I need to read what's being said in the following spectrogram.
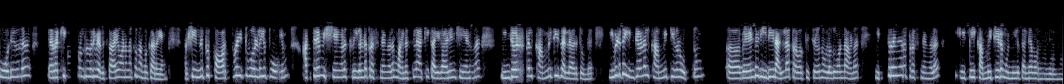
കോടികൾ ഇറക്കിക്കൊണ്ടുള്ള ഒരു വ്യവസായമാണെന്നൊക്കെ നമുക്കറിയാം. പക്ഷെ ഇന്നിപ്പോ കോർപ്പറേറ്റ് വേൾഡിൽ പോലും അത്തരം വിഷയങ്ങൾ സ്ത്രീകളുടെ പ്രശ്നങ്ങൾ മനസ്സിലാക്കി കൈകാര്യം ചെയ്യണമെന്ന് ഇന്റേണൽ കമ്മിറ്റീസ് എല്ലായിടത്തും ഉണ്ട്. ഇവിടുത്തെ ഇന്റേണൽ കമ്മിറ്റികൾ ഒട്ടും വേണ്ട രീതിയിലല്ല പ്രവർത്തിച്ചത് എന്നുള്ളത് കൊണ്ടാണ് ഇത്രയേറെ പ്രശ്നങ്ങൾ ഇപ്പൊ ഈ കമ്മിറ്റിയുടെ മുന്നിൽ തന്നെ വന്നു തോന്നുന്നു.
